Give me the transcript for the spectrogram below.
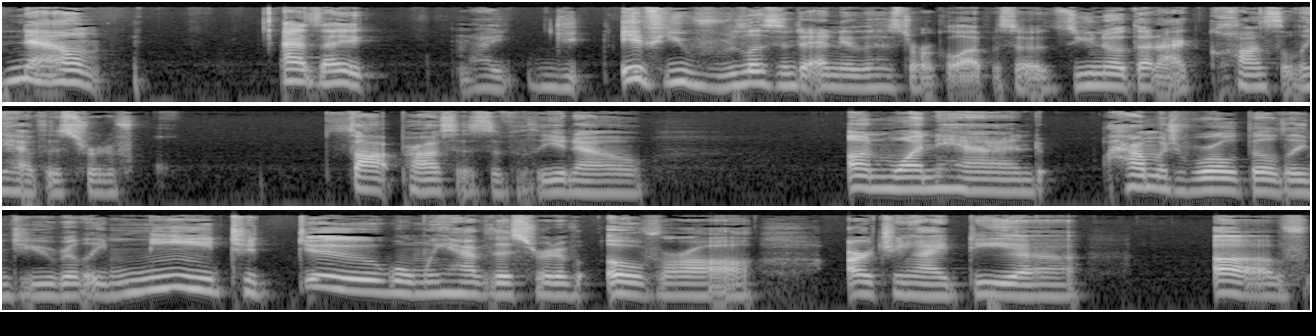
Now, as I my if you've listened to any of the historical episodes, you know that I constantly have this sort of thought process of, you know, on one hand, how much world building do you really need to do when we have this sort of overall arching idea of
